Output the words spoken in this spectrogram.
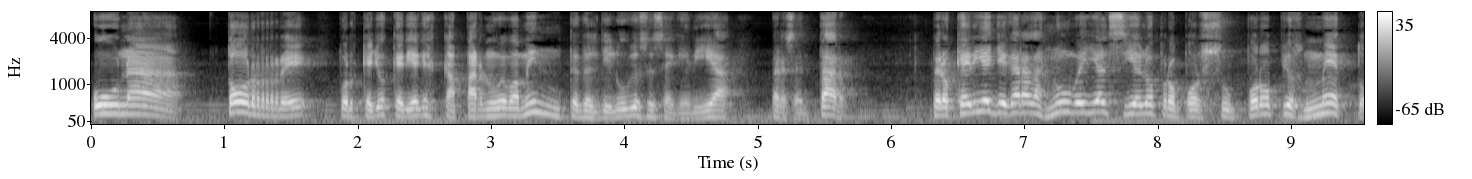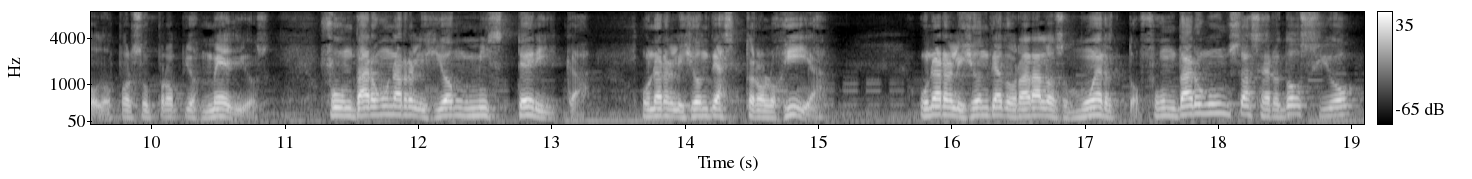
una torre porque ellos querían escapar nuevamente del diluvio si se quería presentar. Pero quería llegar a las nubes y al cielo, pero por sus propios métodos, por sus propios medios. Fundaron una religión mistérica, una religión de astrología, una religión de adorar a los muertos. Fundaron un sacerdocio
